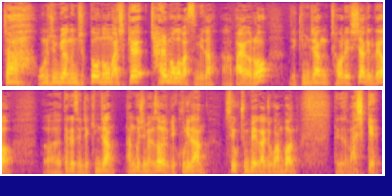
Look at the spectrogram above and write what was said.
자, 오늘 준비한 음식도 너무 맛있게 잘 먹어봤습니다. 아, 바이오로 이제 김장철의 시작인데요. 어, 댁에서 이제 김장 담그시면서 이렇게 굴이랑 수육 준비해 가지고 한번 댁에서 맛있게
